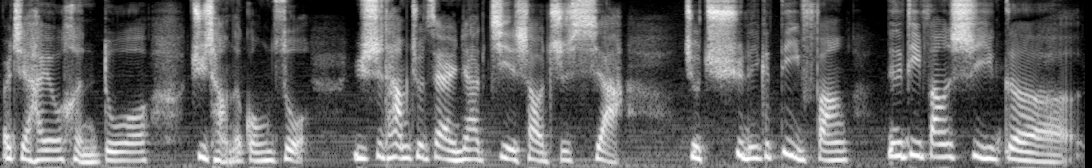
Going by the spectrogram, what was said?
而且还有很多剧场的工作，于是他们就在人家介绍之下，就去了一个地方，那个地方是一个。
